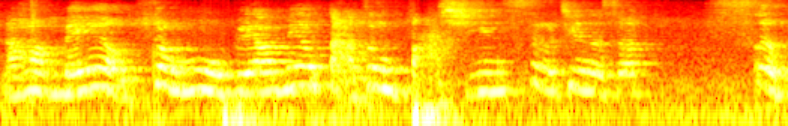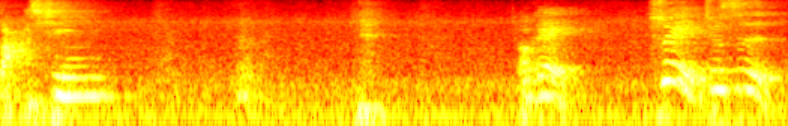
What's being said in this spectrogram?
然后没有中目标，没有打中靶心，射箭的时候射靶心。OK，罪就是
